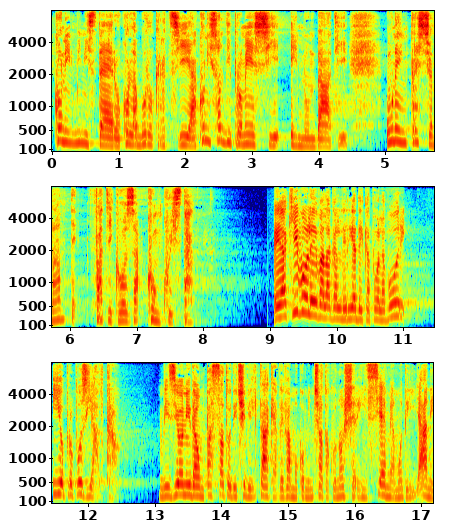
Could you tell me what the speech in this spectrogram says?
Con il ministero, con la burocrazia, con i soldi promessi e non dati. Una impressionante, faticosa conquista. E a chi voleva la galleria dei capolavori, io proposi altro. Visioni da un passato di civiltà che avevamo cominciato a conoscere insieme a Modigliani,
